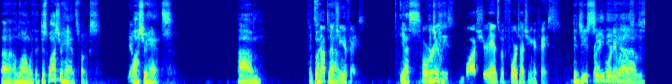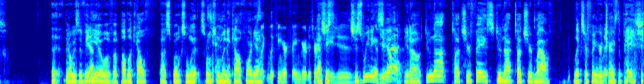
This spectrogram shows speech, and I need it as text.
uh, along with it. Just wash your hands, folks. Yep. Wash your hands. Um, and but, stop touching uh, your face. Yes, or did at least wash your hands before touching your face. Did you see right, the? Uh, there was a video yeah. of a public health uh, spokeswoman, spokeswoman yeah. in California. She's like licking her finger to turn yeah, she's, pages. She's reading a statement. You know, do not touch your face. Do not touch your mouth. Licks her finger, Lick. turns the page.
